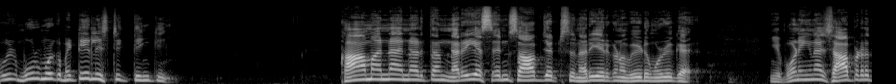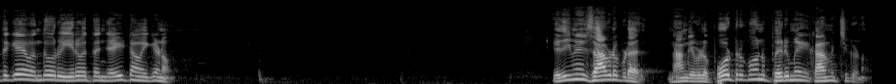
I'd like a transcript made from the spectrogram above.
வீ- ஊர் முழுக்க மெட்டீரியலிஸ்டிக் திங்கிங் காமன்னா என்ன அர்த்தம்? நிறைய சென்ஸ் ஆப்ஜெக்ட்ஸ் நிறைய இருக்கணும் வீடு முழுக்க. இங்கே போனீங்கன்னா சாப்பிட்றதுக்கே வந்து ஒரு இருபத்தஞ்சி ஐட்டம் வைக்கணும். எதையுமே சாப்பிடக்கூடாது. நாங்கள் இவ்வளோ போட்டிருக்கோன்னு பெருமையை காமிச்சுக்கணும்.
